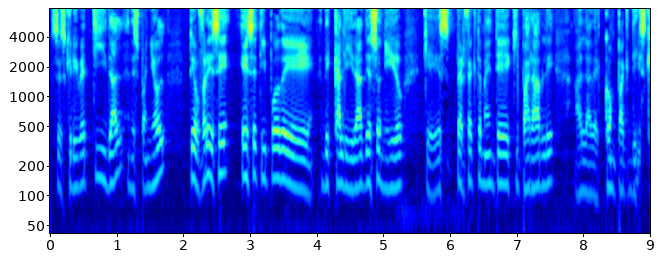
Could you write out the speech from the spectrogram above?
se escribe Tidal en español, te ofrece ese tipo de, de, calidad de sonido que es perfectamente equiparable a la de Compact Disc.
